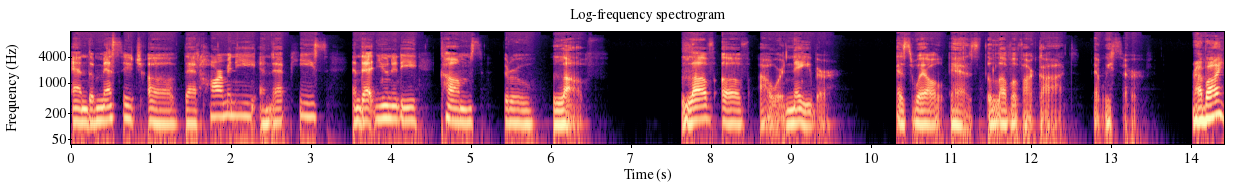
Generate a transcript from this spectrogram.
And the message of that harmony and that peace and that unity comes through love love of our neighbor, as well as the love of our God that we serve. Rabbi?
